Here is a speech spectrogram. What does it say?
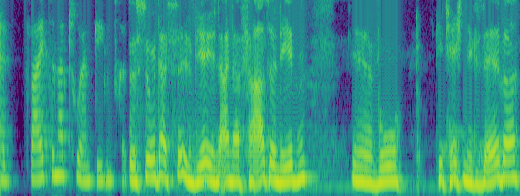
als zweite Natur entgegentritt. Es ist so, dass äh, wir in einer Phase leben, äh, wo die Technik selber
